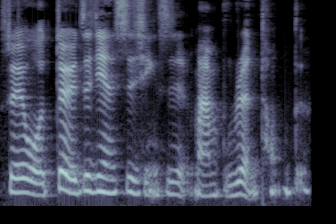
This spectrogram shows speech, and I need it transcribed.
所以我对于这件事情是蛮不认同的。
